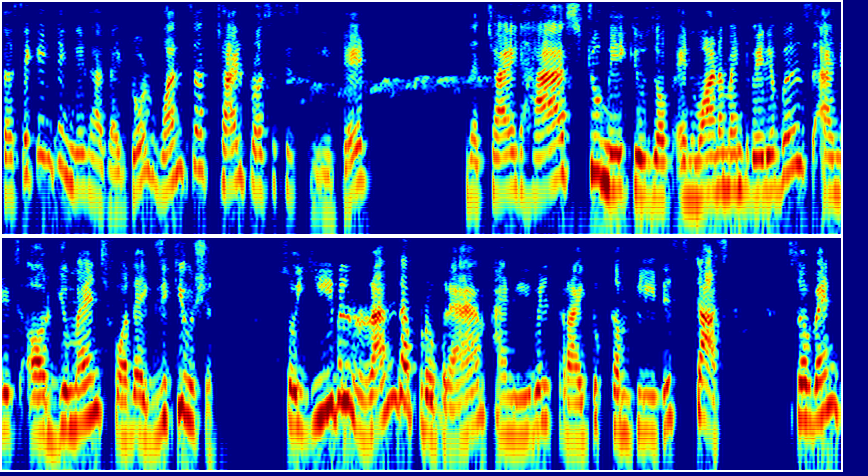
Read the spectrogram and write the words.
the second thing is, as I told, once a child process is created, the child has to make use of environment variables and its arguments for the execution. So he will run the program and he will try to complete his task. So when,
